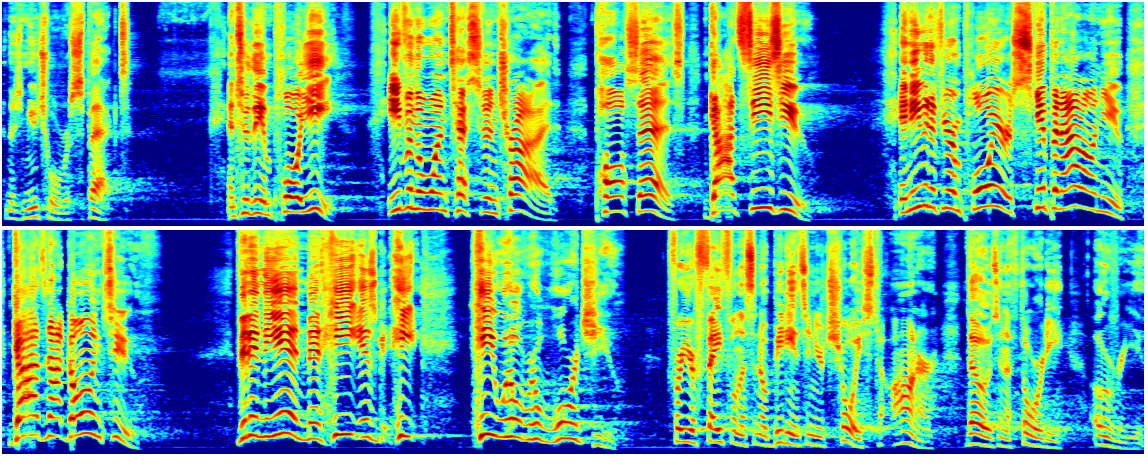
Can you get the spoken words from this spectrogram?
and there's mutual respect. And to the employee, even the one tested and tried, Paul says, God sees you. And even if your employer is skimping out on you, God's not going to. That in the end, man, He is He He will reward you for your faithfulness and obedience and your choice to honor those in authority over you.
